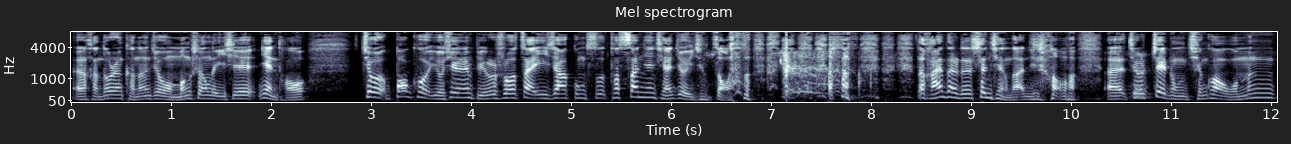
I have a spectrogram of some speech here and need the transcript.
呃，很多人可能就萌生了一些念头，就包括有些人，比如说在一家公司，他三年前就已经走了，他还在这申请的，你知道吗？呃，就是这种情况，我们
